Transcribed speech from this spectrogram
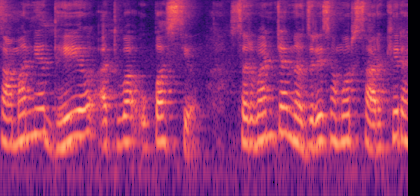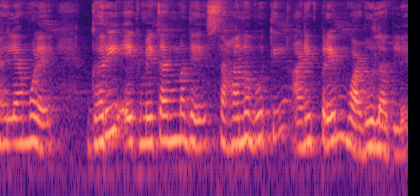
सामान्य ध्येय अथवा उपास्य सर्वांच्या नजरेसमोर सारखे राहिल्यामुळे घरी एकमेकांमध्ये सहानुभूती आणि प्रेम वाढू लागले.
